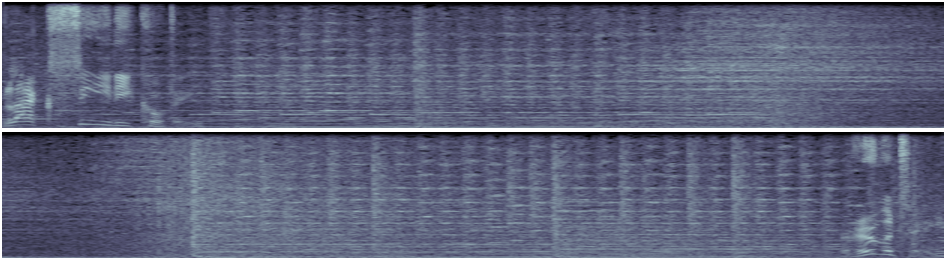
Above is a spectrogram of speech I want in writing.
black CED coating, riveting,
